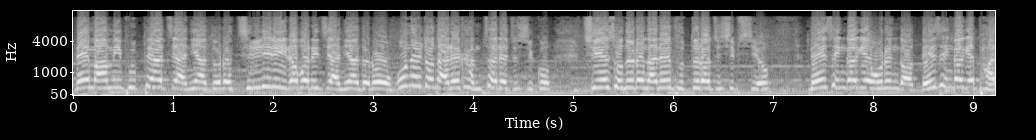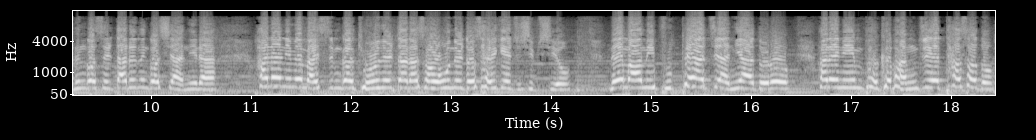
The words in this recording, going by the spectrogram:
내 마음이 부패하지 아니하도록 진리를 잃어버리지 아니하도록 오늘도 나를 감찰해 주시고 주의 손으로 나를 붙들어 주십시오. 내 생각에 옳은 것, 내 생각에 바른 것을 따르는 것이 아니라 하나님의 말씀과 교훈을 따라서 오늘도 살게 해주십시오. 내 마음이 부패하지 아니하도록 하나님 그 방주에 타서도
